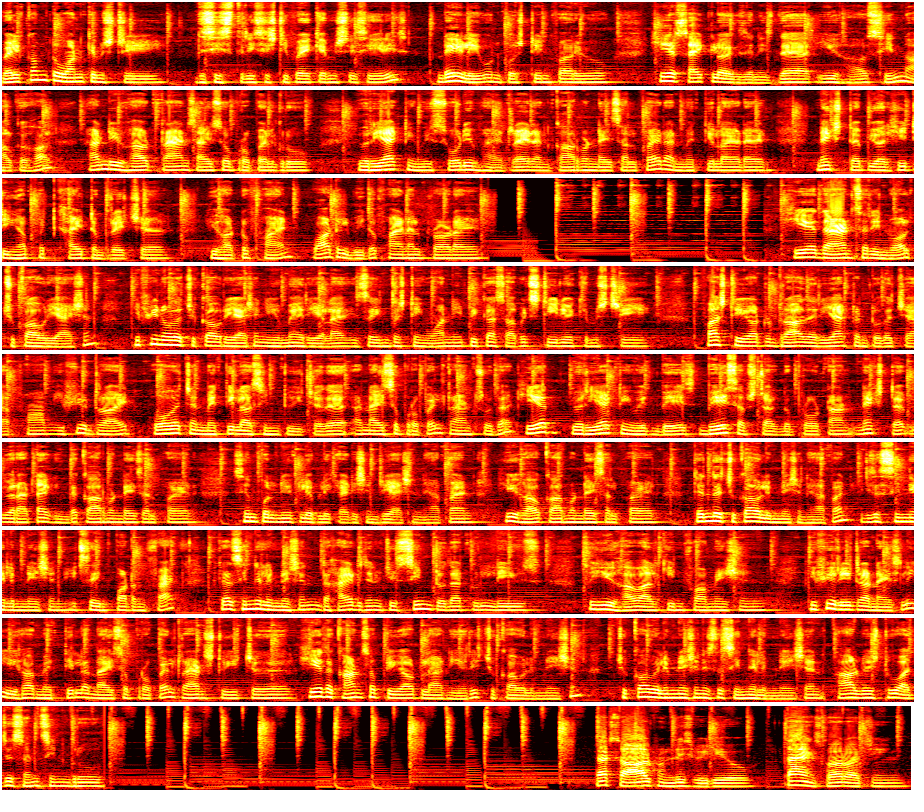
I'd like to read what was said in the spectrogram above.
Welcome to One Chemistry. This is 365 Chemistry series. Daily one question for you. Here cyclohexane is there. You have syn alcohol and you have trans isopropyl group. You are reacting with sodium hydride and carbon disulfide and methyl iodide. Next step you are heating up at high temperature. You have to find what will be the final product. Here the answer involves Chugaev reaction. If you know the Chugaev reaction, you may realize it's an interesting one because of its stereochemistry. First, you have to draw the reactant to the chair form. If you draw it, OH and methyl are syn to each other and isopropyl trans to that. Here, you are reacting with base. Base subtract the proton. Next step, you are attacking the carbon disulfide. Simple nucleophilic addition reaction happened. You have carbon disulfide. Then the Chugaev elimination happened. It is a syn elimination. It's an important fact because syn elimination, the hydrogen which is syn to that will leaves. So you have alkene formation. If you redraw nicely, you have methyl and isopropyl trans to each other. Here the concept you have to learn here is Chugaev elimination. Chugaev elimination is the syn elimination. Always two adjacent syn group. That's all from this video. Thanks for watching.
